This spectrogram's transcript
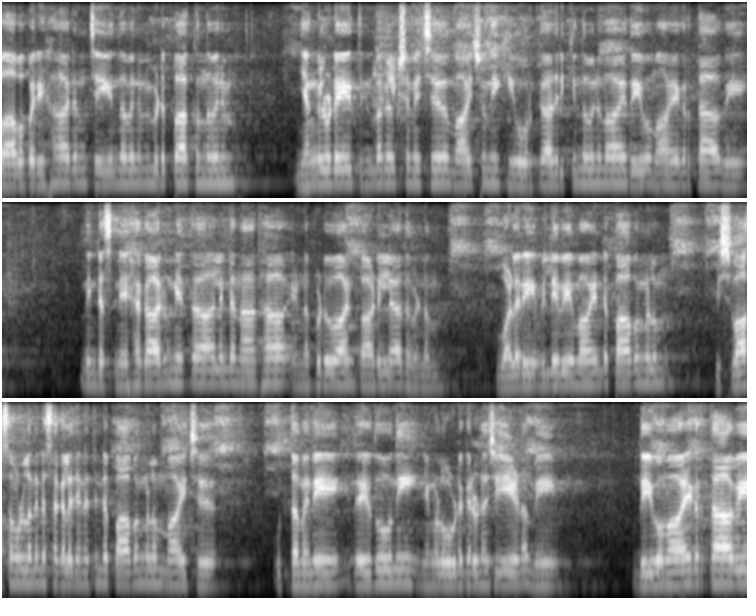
പാപപരിഹാരം ചെയ്യുന്നവനും വെടുപ്പാക്കുന്നവനും ഞങ്ങളുടെ തിന്മകൾ ക്ഷമിച്ച് മായ്ച്ചു നീക്കി ഓർക്കാതിരിക്കുന്നവനുമായ ദൈവമായ കർത്താവേ നിന്റെ സ്നേഹകാരുണ്യത്താൽ എന്റെ നാഥ എണ്ണപ്പെടുവാൻ പാടില്ലാതവണ്ണം വളരെയും വലിയവയുമായ എന്റെ പാപങ്ങളും വിശ്വാസമുള്ളതിന്റെ സകല ജനത്തിന്റെ പാപങ്ങളും മായ്ച്ച് ഉത്തമനെ ദയതോന്നി ഞങ്ങളോട് കരുണ ചെയ്യണമേ. ദൈവമായ കർത്താവേ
